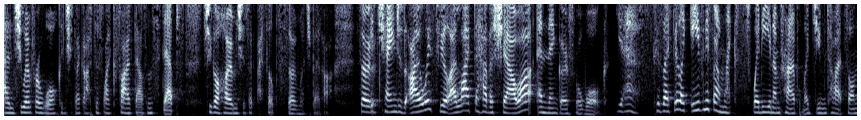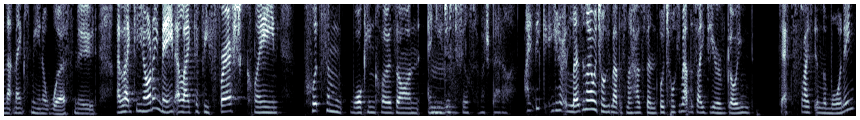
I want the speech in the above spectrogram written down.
And she went for a walk, and she's like, after like five thousand steps, she got home and she's like, I felt so much better. So It changes. I always feel I like to have a shower and then go for a walk. yes, Because I feel like even if I'm like sweaty and I'm trying to put my gym tights on, that makes me in a worse mood. I like to, you know what I mean? I like to be fresh, clean, put some walking clothes on, and you just mm. feel so much better. I think, you know, Les and I were talking about this, my husband, we're talking about this idea of going to exercise in the morning.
